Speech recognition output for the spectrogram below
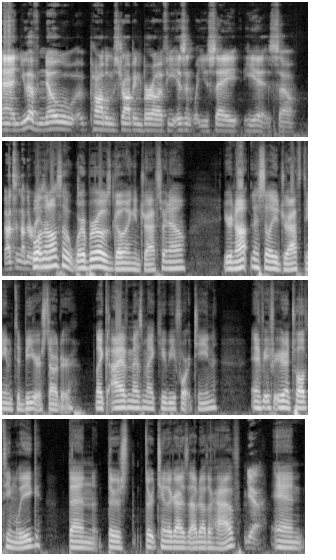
and you have no problems dropping Burrow if he isn't what you say he is. So that's another Well, and reason. then also where Burrow's going in drafts right now, you're not necessarily drafting him to be your starter. Like I have him as my QB 14, and if, if you're in a 12 team league, then there's 13 other guys that I'd rather have. yeah, And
